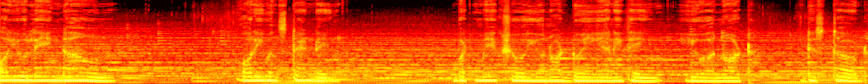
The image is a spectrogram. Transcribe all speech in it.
or you're laying down, or even standing. But make sure you're not doing anything, you are not disturbed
